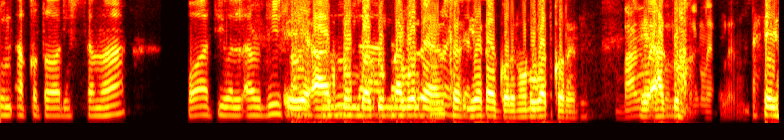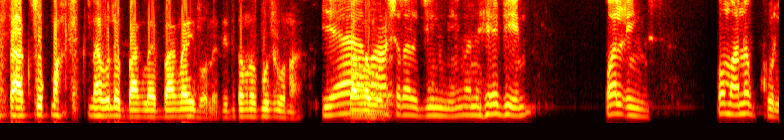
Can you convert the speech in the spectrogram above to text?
মিন আকতারিস ওয়াল আরদি না বলে অ্যান্সার ইয়েটা করেন অনুবাদ করেন এই সাকসুক মাকসুক না বলে বাংলায় বাংলায় বলে এটা তো আমরা বুঝব না ইয়া। মা'শারাল জিন্নি মানে হে জিন ওয়াল ইনস ও মানব কুল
